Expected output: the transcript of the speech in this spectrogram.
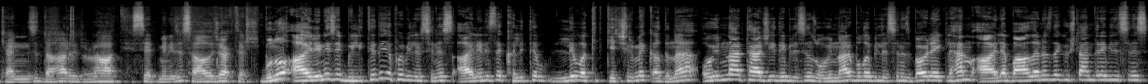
kendinizi daha rahat hissetmenizi sağlayacaktır. Bunu ailenizle birlikte de yapabilirsiniz. Ailenizle kaliteli vakit geçirmek adına oyunlar tercih edebilirsiniz, oyunlar bulabilirsiniz. Böylelikle hem aile bağlarınızı da güçlendirebilirsiniz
